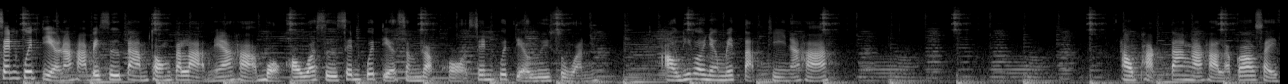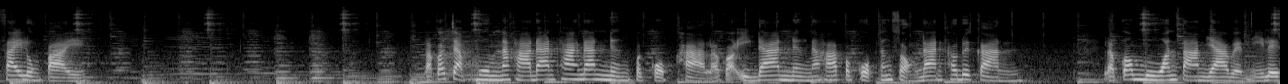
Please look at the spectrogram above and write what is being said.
เส้นก๋วยเตี๋ยวนะคะ ไปซื้อตามท้องตลาดเนี่ยค่ะ บอกเขาว่าซื้อเส้นก๋วยเตี๋ยวสำหรับห่อเส้นก๋วยเตี๋ยวลุยสวน เอาที่เขายังไม่ตัดทีนะคะ เอาผักตั้งอะค่ะ แล้วก็ใส่ไส้ลงไป แล้วก็จับมุมนะคะ ด้านข้างด้านหนึ่งประกบค่ะ แล้วก็อีกด้านหนึ่งนะคะ ประกบทั้งสองด้านเข้าด้วยกัน แล้วก็ม้วนตามยาแบบนี้เลย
